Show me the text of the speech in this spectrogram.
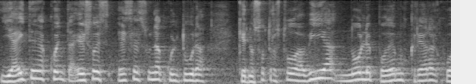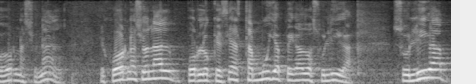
Y ahí te das cuenta, eso es, esa es una cultura que nosotros todavía no le podemos crear al jugador nacional. El jugador nacional, por lo que sea, está muy apegado a su liga. Su liga,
